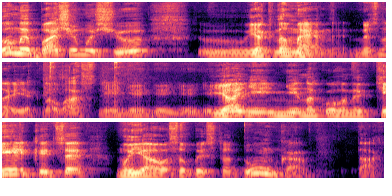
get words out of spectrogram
то ми бачимо, що, е, як на мене, не знаю, як на вас, ні, ні, ні, ні, ні. Я ні, ні на кого не тільки це моя особиста думка, так,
